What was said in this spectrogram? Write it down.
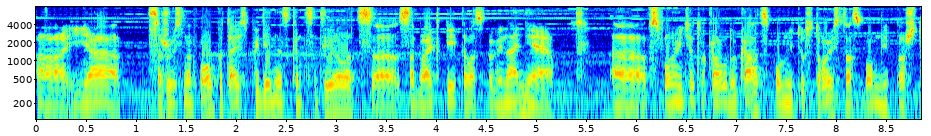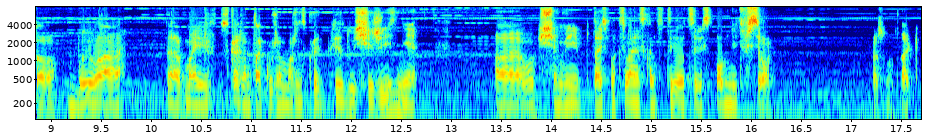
А, я сажусь на пол, пытаюсь предельно сконцентрироваться, собрать какие-то воспоминания, э, вспомнить эту колоду карт, вспомнить устройство, вспомнить то, что было э, в моей, скажем так, уже можно сказать, предыдущей жизни. Э, в общем, и пытаюсь максимально сконцентрироваться и вспомнить все. Скажем так.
